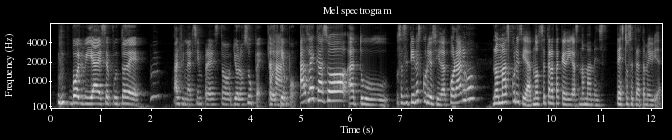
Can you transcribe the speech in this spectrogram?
volví a ese punto de, "Mm, al final siempre esto yo lo supe todo Ajá. el tiempo. Hazle caso a tu. O sea, si tienes curiosidad por algo, no más curiosidad. No se trata que digas, no mames, de esto se trata mi vida.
